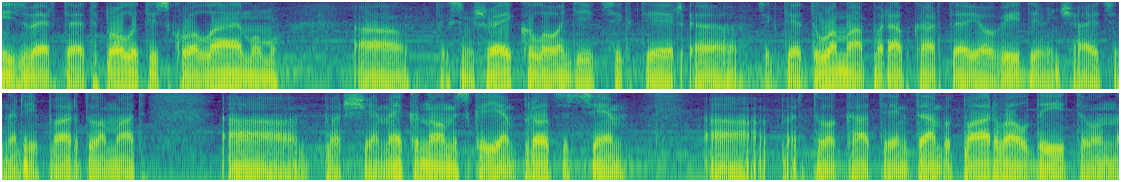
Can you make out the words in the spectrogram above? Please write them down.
izvērtēt politisko lēmumu teiksim, šo ekoloģiju, cik tie, ir, cik tie domā par apkārtējo vidi. Viņš aicina arī pārdomāt par šiem ekonomiskajiem procesiem, par to, kā tiek daba pārvaldīta un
